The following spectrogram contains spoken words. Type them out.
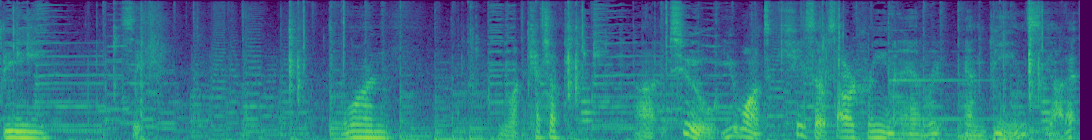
B, C. One, you want ketchup, uh, two, you want queso, sour cream, and and beans. Got it.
